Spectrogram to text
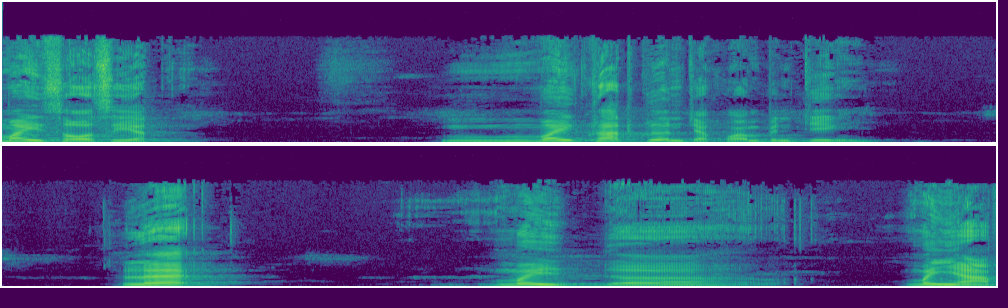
ไม่ส่อเสียด ไม่คลาดเคลื่อนจากความเป็นจริง และไม่ไม่หยาบ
